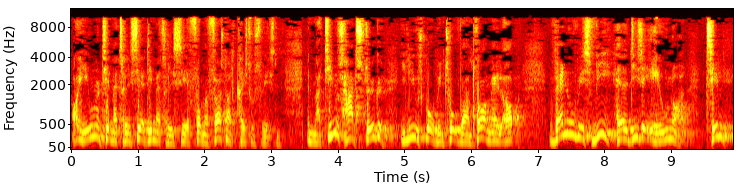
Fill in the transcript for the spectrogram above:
og evner til at materialisere og dematerialisere får man først, når et kristusvæsen. Men Martinus har et stykke i Livets bog, bind 2, hvor han prøver at male op, hvad nu hvis vi havde disse evner til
